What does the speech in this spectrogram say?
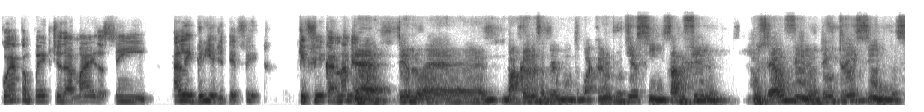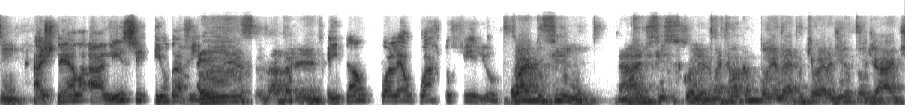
qual é a campanha que te dá mais, assim, alegria de ter feito? Que fica na memória? É, Pedro, é, é bacana essa pergunta, bacana porque, assim, sabe filho? É o filho, eu tenho três filhos, assim. A Estela, a Alice e o Davi. Isso, exatamente. Então, qual é o quarto filho? Quarto filho? Ah, é difícil escolher, mas tem uma campanha da época que eu era diretor de arte,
